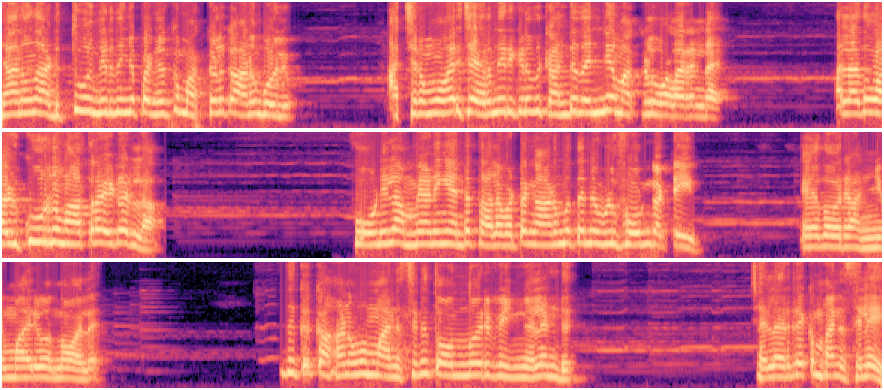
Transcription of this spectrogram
ഞാനൊന്ന് അടുത്ത് വന്നിരുന്നെങ്കിൽ പെങ്ങൾക്ക് മക്കൾ കാണും പോലും. അച്ഛനമ്മമാർ ചേർന്നിരിക്കുന്നത് കണ്ടു തന്നെയാ മക്കൾ വളരണ്ടേ. അല്ലാതെ വഴുക്കൂറിന് മാത്രമായിട്ടല്ല ഫോണിൽ അമ്മയാണെങ്കിൽ എന്റെ തലവട്ടം കാണുമ്പോൾ തന്നെ ഇവൾ ഫോൺ കട്ട് ചെയ്യും. ഏതോ ഒരു അന്യന്മാർ വന്ന പോലെ. ഇതൊക്കെ കാണുമ്പോൾ മനസ്സിന് തോന്നുന്ന ഒരു വിങ്ങലുണ്ട്. ചിലരുടെയൊക്കെ മനസ്സിലേ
